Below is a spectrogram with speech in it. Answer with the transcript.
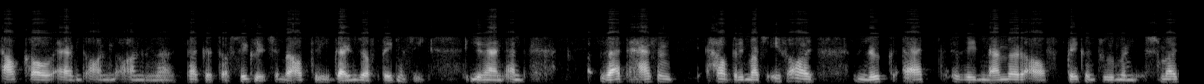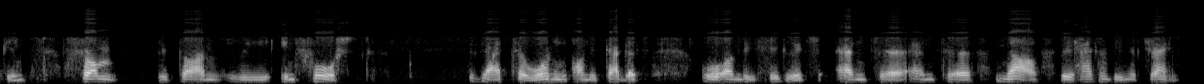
alcohol and on on uh, packets of cigarettes about the danger of pregnancy. You know, and, and that hasn't helped very much. If I look at the number of pregnant women smoking from the time we enforced that uh, warning on the tablets or on the cigarettes, and uh, and uh, now there hasn't been a change.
